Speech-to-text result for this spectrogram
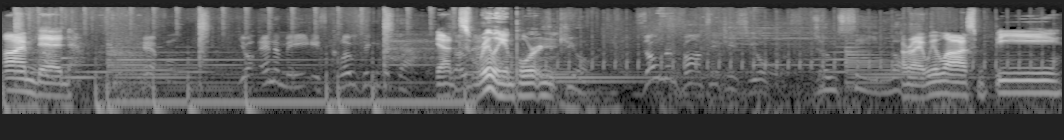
I'm dead. Careful. Your enemy is closing the gap. Yeah, it's really important. Zone advantage is yours. Zone C lost. All right, we lost B.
